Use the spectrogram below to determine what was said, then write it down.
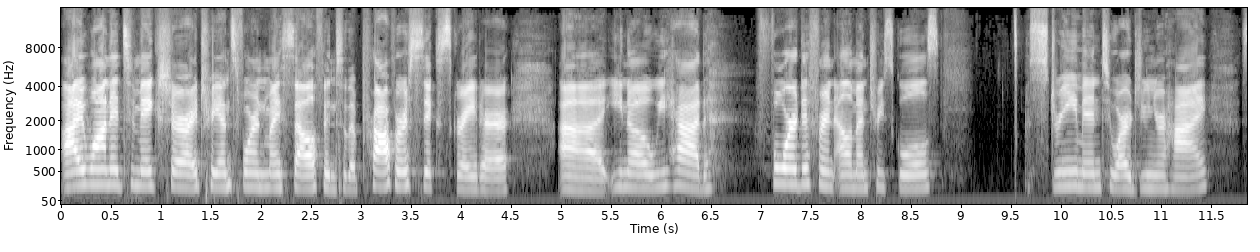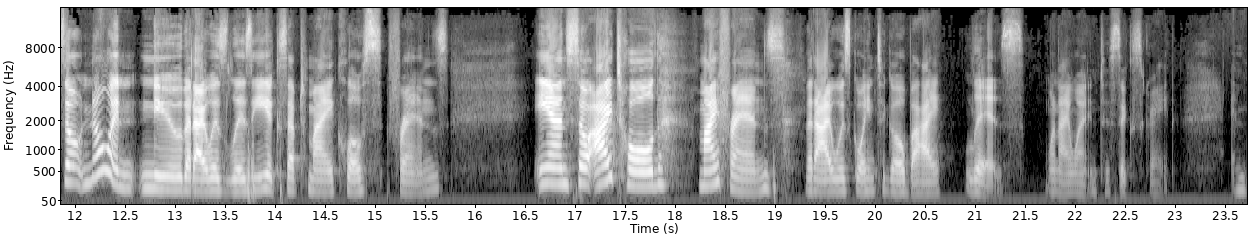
I wanted to make sure I transformed myself into the proper sixth grader. Uh, you know, we had four different elementary schools stream into our junior high. So no one knew that I was Lizzie except my close friends. And so I told my friends that I was going to go by Liz when I went into sixth grade. And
